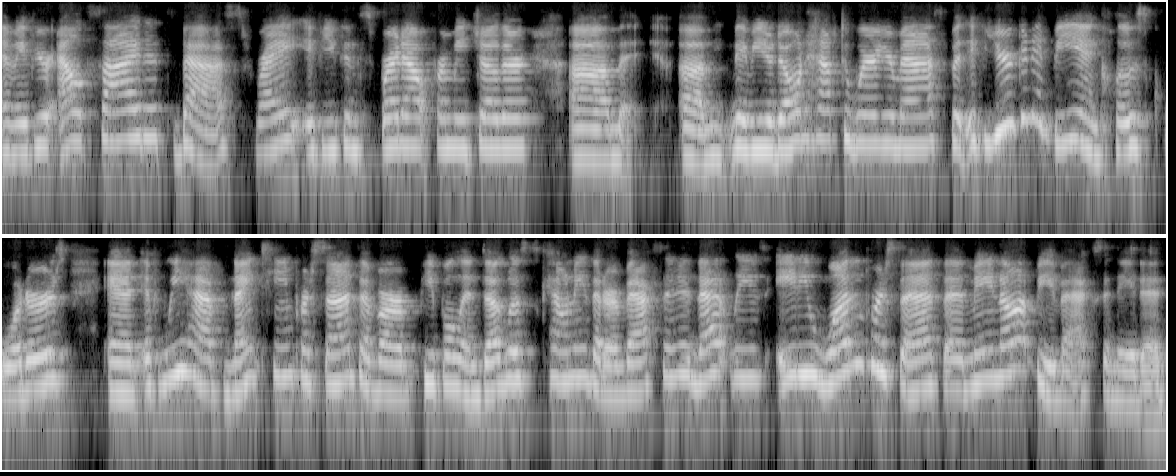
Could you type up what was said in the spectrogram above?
I mean, if you're outside, it's best, right? If you can spread out from each other, um, um, maybe you don't have to wear your mask. But if you're going to be in close quarters, and if we have 19% of our people in Douglas County that are vaccinated, that leaves 81% that may not be vaccinated.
